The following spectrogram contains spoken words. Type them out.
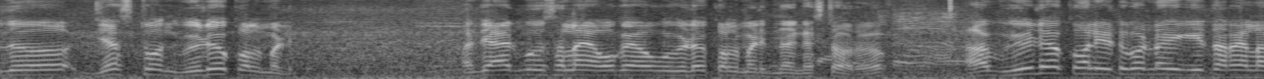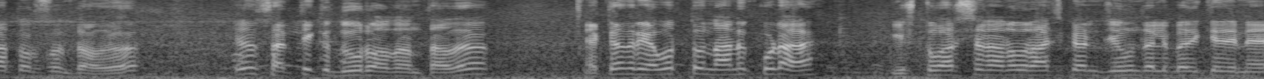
ಇದು ಜಸ್ಟ್ ಒಂದು ವಿಡಿಯೋ ಕಾಲ್ ಮಾಡಿದ್ದು. ಒಂದು ಎರಡು ಮೂರು ಸಲ ಹೋಗಿ ವಿಡಿಯೋ ಕಾಲ್ ಮಾಡಿದ್ದು ನಂಗೆ ಅಷ್ಟೇ ಅವರು. ಆ ವಿಡಿಯೋ ಕಾಲ್ ಇಟ್ಕೊಂಡು ಈ ಥರ ಎಲ್ಲ ತೋರಿಸುವಂಥದ್ದು ಇದು ಸತ್ಯಕ್ಕೆ ದೂರ ಹೋದಂಥದ್ದು ಯಾಕಂದರೆ ಯಾವತ್ತು ನಾನು ಕೂಡ ಇಷ್ಟು ವರ್ಷ ನಾನು ರಾಜಕಾರಣ ಜೀವನದಲ್ಲಿ ಬದುಕಿದ್ದೀನಿ.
